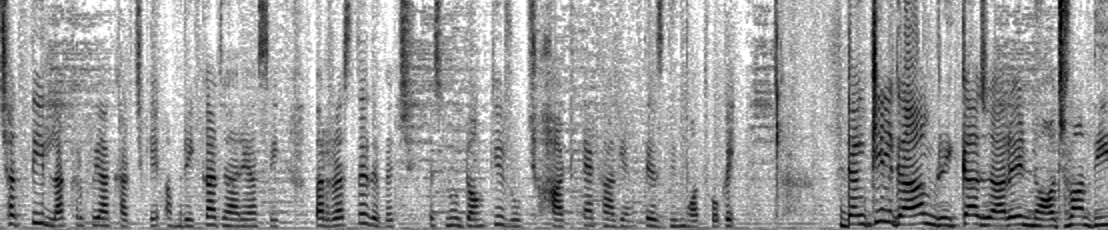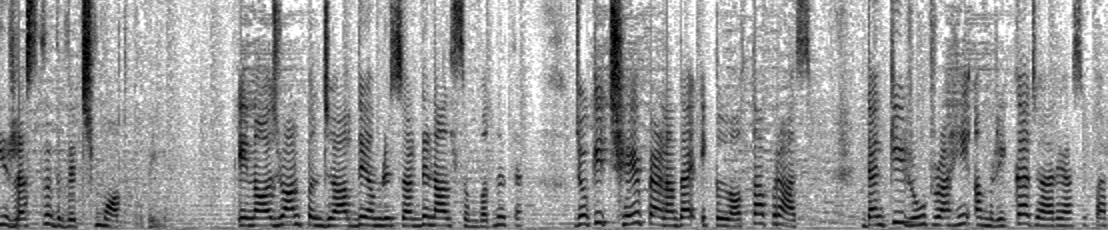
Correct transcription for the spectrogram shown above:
36 ਲੱਖ ਰੁਪਇਆ ਖਰਚ ਕੇ ਅਮਰੀਕਾ ਜਾ ਰਿਹਾ ਸੀ, ਪਰ ਰਸਤੇ ਦੇ ਵਿੱਚ ਇਸ ਨੂੰ ਡੌਂਕੀ ਰੂਟ 'ਚ ਹਾਰਟ ਅਟੈਕ ਆ ਗਿਆ ਤੇ ਇਸ ਦੀ ਮੌਤ ਹੋ ਗਈ। ਡੰਕੀ ਲਗਾ ਅਮਰੀਕਾ ਜਾ ਰਹੇ ਨੌਜਵਾਨ ਦੀ ਰਸਤੇ ਦੇ ਵਿੱਚ ਮੌਤ ਹੋ ਗਈ ਹੈ। ਇਹ ਨੌਜਵਾਨ ਪੰਜਾਬ ਦੇ ਅੰਮ੍ਰਿਤਸਰ ਦੇ ਨਾਲ ਸੰਬੰਧਿਤ ਹੈ, ਜੋ ਕਿ 6 ਭੈਣਾਂ ਦਾ ਇਕਲੌਤਾ ਭਰਾ ਸੀ। ਡੰਕੀ ਰੂਟ ਰਾਹੀਂ ਅਮਰੀਕਾ ਜਾ ਰਿਹਾ ਸੀ, ਪਰ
